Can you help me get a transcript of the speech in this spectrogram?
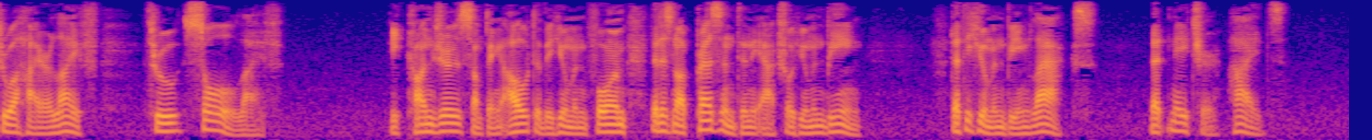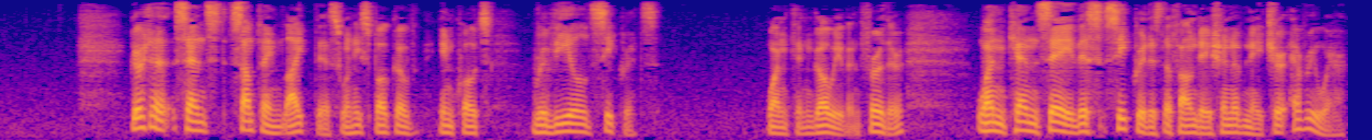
through a higher life, through soul life. He conjures something out of the human form that is not present in the actual human being, that the human being lacks, that nature hides. Goethe sensed something like this when he spoke of, in quotes, revealed secrets. One can go even further. One can say this secret is the foundation of nature everywhere.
